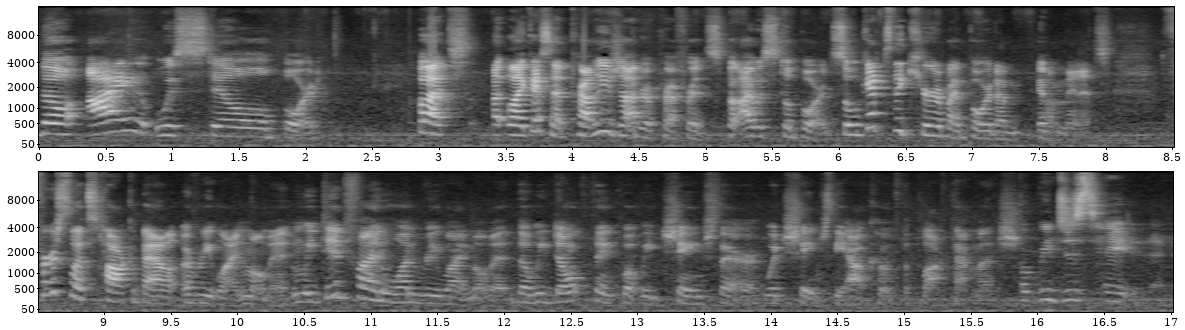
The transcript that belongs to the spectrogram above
Though I was still bored. But, uh, like I said, probably a genre preference, but I was still bored. So we'll get to the cure to my boredom in a minute. First, let's talk about a rewind moment. And we did find one rewind moment, though we don't think what we changed there would change the outcome of the plot that much. But we just hated it.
